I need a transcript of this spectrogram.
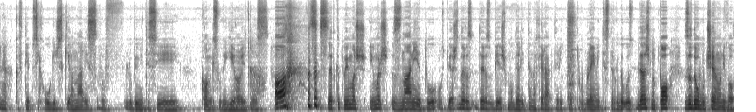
някакъв тип психологически анализ в любимите си комиксови герои? Тоест, О, след като имаш, имаш знанието, успяваш да, раз, да разбиеш моделите на характерите, проблемите, страх да го гледаш на по-задълбочено ниво.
